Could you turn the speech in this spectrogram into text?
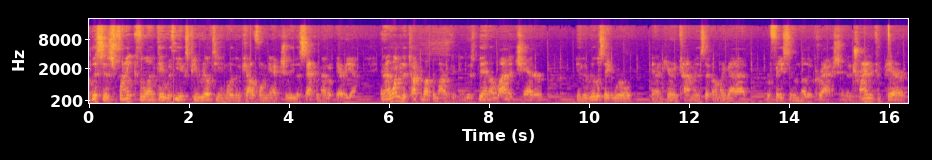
this is Frank Valente with eXp Realty in Northern California, actually the Sacramento area. And I wanted to talk about the market. And there's been a lot of chatter in the real estate world, and I'm hearing comments that, oh my God, we're facing another crash. And they're trying to compare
